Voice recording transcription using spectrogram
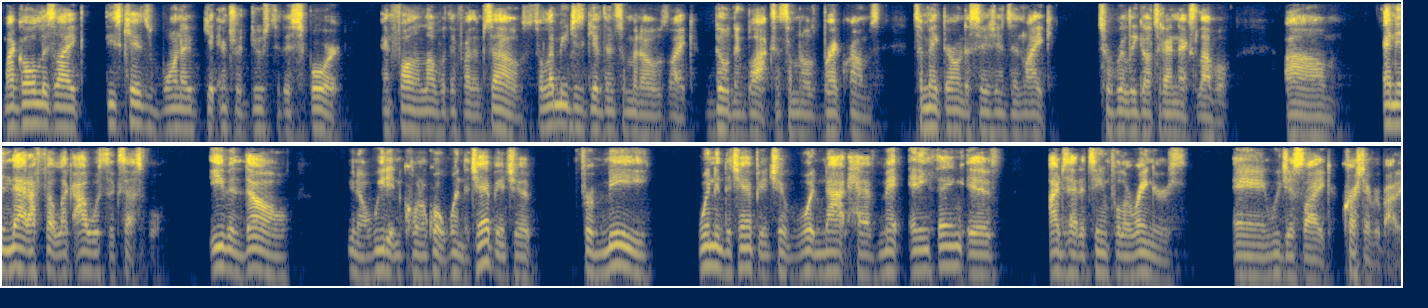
my goal is like these kids want to get introduced to this sport and fall in love with it for themselves. So let me just give them some of those like building blocks and some of those breadcrumbs to make their own decisions and like to really go to that next level. Um, and in that, I felt like I was successful, even though, you know, we didn't quote unquote win the championship. For me, winning the championship would not have meant anything if I just had a team full of ringers and we just like crushed everybody.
